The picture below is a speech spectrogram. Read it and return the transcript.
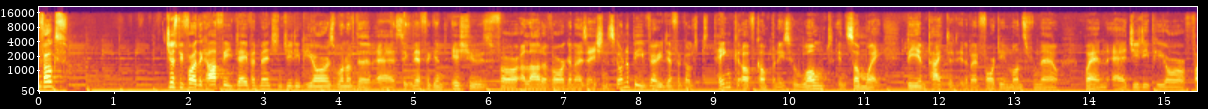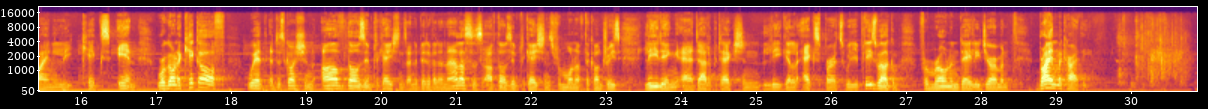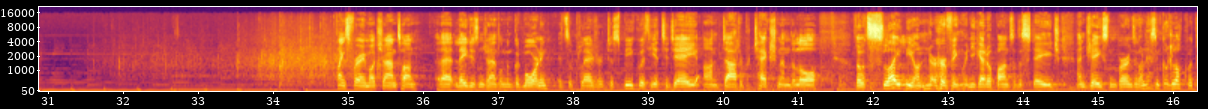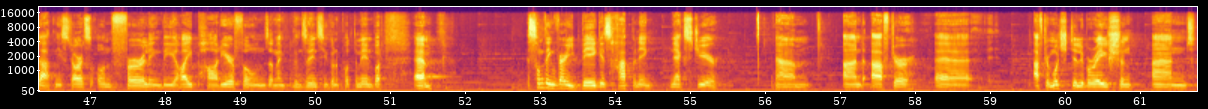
right, folks. Just before the coffee, Dave had mentioned GDPR is one of the uh, significant issues for a lot of organizations. It's going to be very difficult to think of companies who won't, in some way, be impacted in about 14 months from now when uh, GDPR finally kicks in. We're going to kick off with a discussion of those implications and a bit of an analysis of those implications from one of the country's leading uh, data protection legal experts. Will you please welcome from Ronan Daly Jermyn, Bryan McCarthy. Thanks very much, Anton. Uh, ladies and gentlemen, good morning. It's a pleasure to speak with you today on data protection and the law though it's slightly unnerving when you get up onto the stage and Jason Burns goes, listen, good luck with that. And he starts unfurling the iPod earphones, and I'm convinced he's going to put them in. But um, something very big is happening next year. Um, and after, uh, after much deliberation and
